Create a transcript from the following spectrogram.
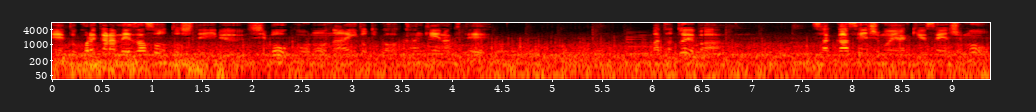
えー、とこれから目指そうとしている志望校の難易度とかは関係なくて、まあ、例えばサッカー選手も野球選手も、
